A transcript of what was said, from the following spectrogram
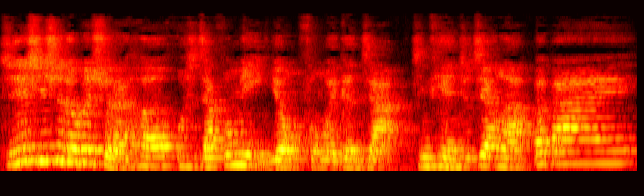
直接稀释六杯水来喝，或是加蜂蜜饮用，风味更佳。今天就这样啦，拜拜。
